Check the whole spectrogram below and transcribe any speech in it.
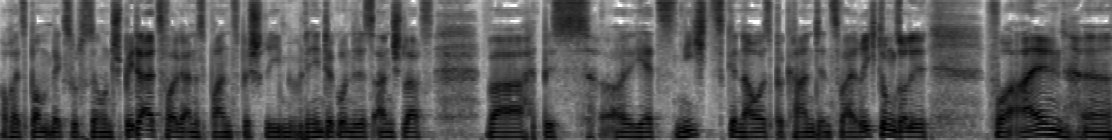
auch als Bombenexplosion, später als Folge eines Brands beschrieben. Über die Hintergründe des Anschlags war bis äh, jetzt nichts Genaues bekannt. In zwei Richtungen solle vor allem äh,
